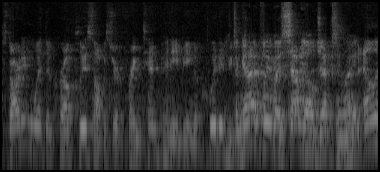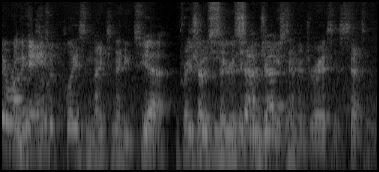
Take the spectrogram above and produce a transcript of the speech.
starting with the corrupt police officer Frank Tenpenny being acquitted The guy played by. Samuel L. Jackson, right? The LA In the riots game? took place in 1992. Yeah, I'm pretty sure it's the Sam Jackson. San Andreas is set in.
